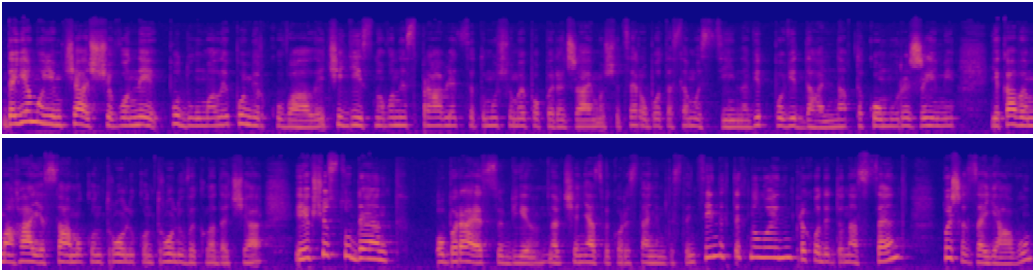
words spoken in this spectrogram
Даємо їм час, щоб вони подумали, поміркували, чи дійсно вони справляться, тому що ми попереджаємо, що це робота самостійна, відповідальна в такому режимі, яка вимагає самоконтролю, контролю викладача. І якщо студент обирає собі навчання з використанням дистанційних технологій, він приходить до нас в центр, пише заяву.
